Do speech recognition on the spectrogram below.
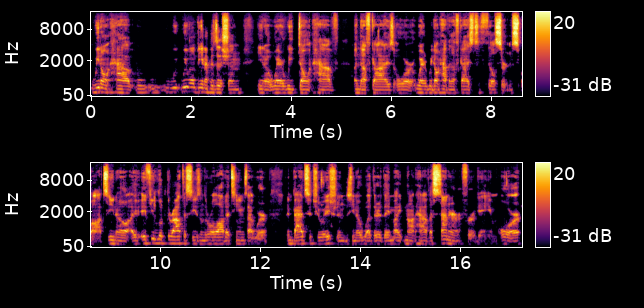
we don't have we, we won't be in a position, you know, where we don't have enough guys or where we don't have enough guys to fill certain spots. You know, if you look throughout the season, there were a lot of teams that were in bad situations, you know, whether they might not have a center for a game or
